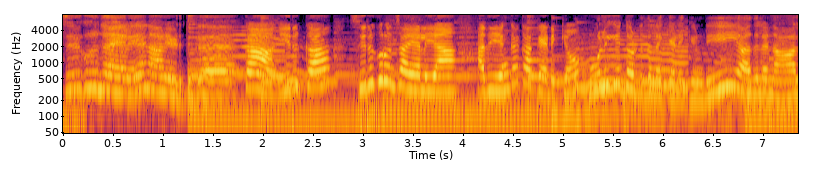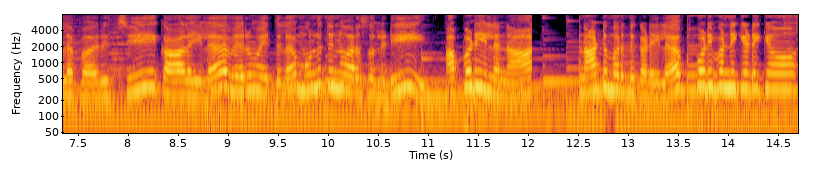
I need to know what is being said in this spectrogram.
சிறுகுறுஞ்சாயிலையே நாலு எடுத்துக்க. அக்கா இருக்கா? சிறுகுறிஞ்சா இலையா அது எங்கக்கா கிடைக்கும்? மூலிகை தோட்டத்துல கிடைக்கும்டி. அதுல நாளை பறிச்சு காலையில வெறும் வயித்துல முள்ளு தின்னு வர சொல்லுடி. அப்படி இல்லனா நாட்டு மருந்து கடையில பொடி பண்ணி கிடைக்கும்.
